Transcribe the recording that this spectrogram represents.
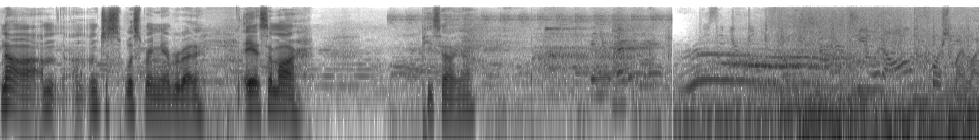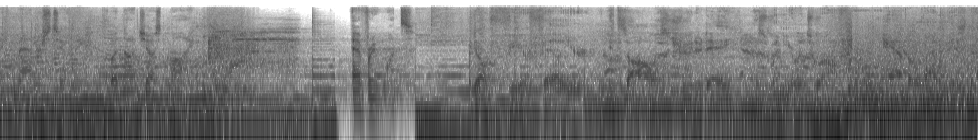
No, I'm, I'm just whispering to everybody. ASMR. Peace out, y'all. Of course, my life matters to me, but not just mine. Everyone's. Don't fear failure. It's all as true today as when you were 12.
